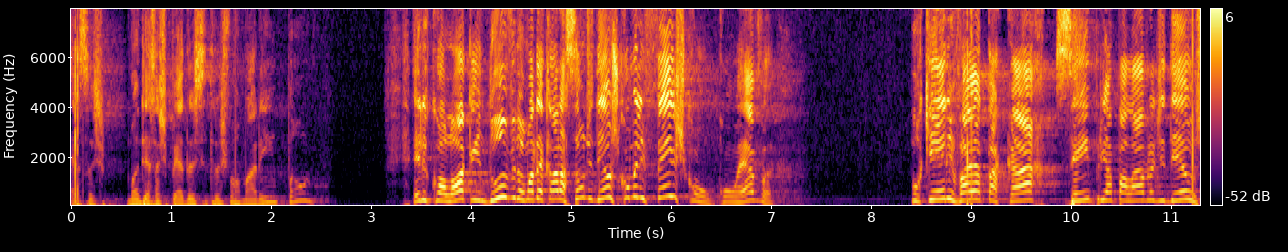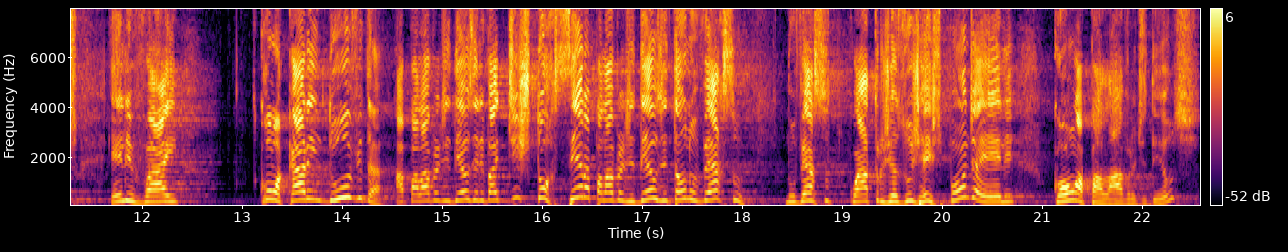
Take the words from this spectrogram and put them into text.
essas, mande essas pedras se transformarem em pão. Ele coloca em dúvida uma declaração de Deus, como ele fez com, com Eva. Porque ele vai atacar sempre a palavra de Deus. Ele vai colocar em dúvida a palavra de Deus, ele vai distorcer a palavra de Deus. Então, no verso, no verso 4, Jesus responde a ele com a palavra de Deus.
